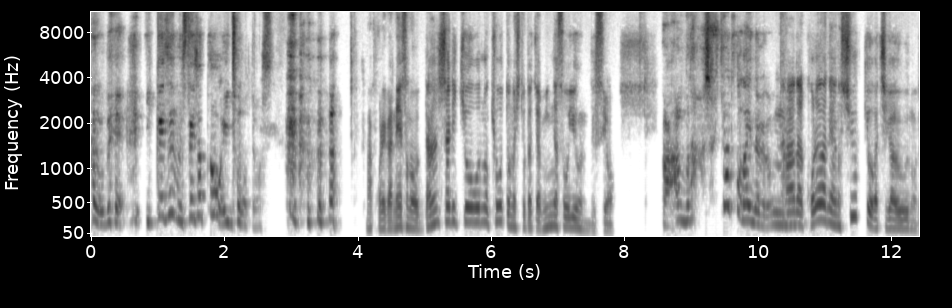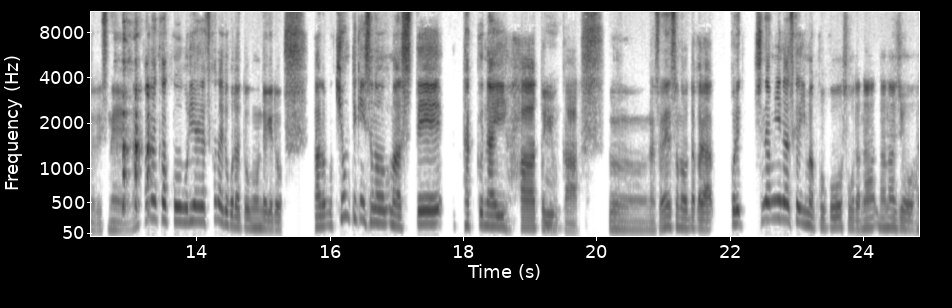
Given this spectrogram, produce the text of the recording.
なので、一回全部捨てちゃった方がいいと思ってます。まあこれがね、その断捨離教の京都の人たちはみんなそう言うんですよ。ああ、もう断捨離教とかないんだけど。うんただ、これはね、あの、宗教が違うのでですね、なかなかこう、折り合いがつかないところだと思うんだけど、あの、基本的にその、まあ、捨てたくない派というか、うーん、なんですよね。その、だから、これ、ちなみになんですけど、今、ここ、そうだな、7畳、8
